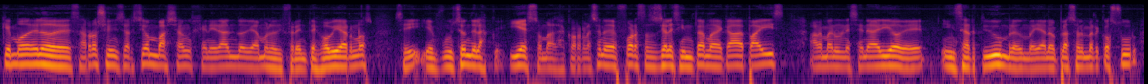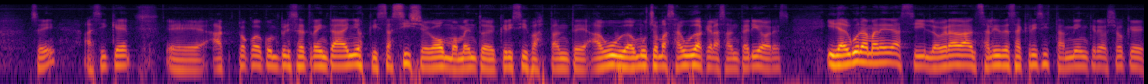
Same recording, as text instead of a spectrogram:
qué modelo de desarrollo e inserción vayan generando, digamos, los diferentes gobiernos, ¿sí? Y en función de las, y eso, más las correlaciones de fuerzas sociales internas de cada país, arman un escenario de incertidumbre de un mediano plazo en el Mercosur, ¿sí? Así que eh, a poco de cumplirse 30 años, quizás sí llegó un momento de crisis bastante aguda, mucho más aguda que las anteriores. Y de alguna manera, si lograran salir de esa crisis, también creo yo que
